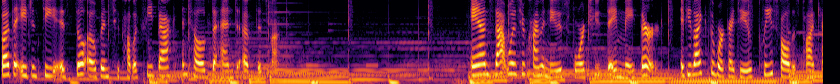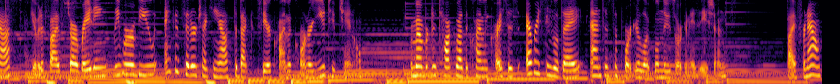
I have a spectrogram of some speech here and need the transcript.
but the agency is still open to public feedback until the end of this month. And that was your climate news for Tuesday, May 3rd. If you like the work I do, please follow this podcast, give it a five star rating, leave a review, and consider checking out the Beckosphere Climate Corner YouTube channel. Remember to talk about the climate crisis every single day and to support your local news organizations. Bye for now.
